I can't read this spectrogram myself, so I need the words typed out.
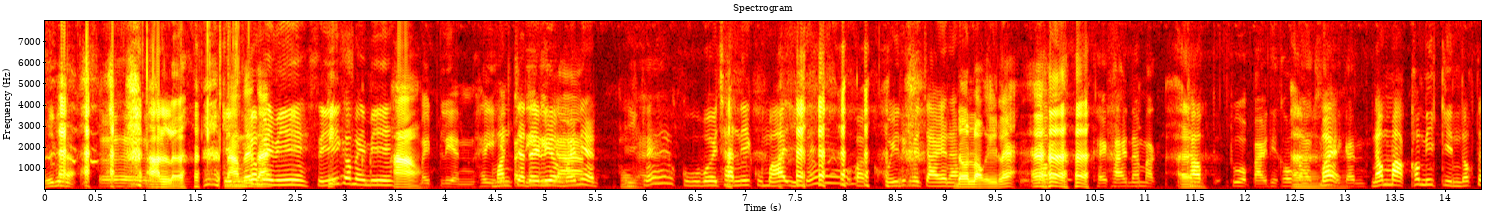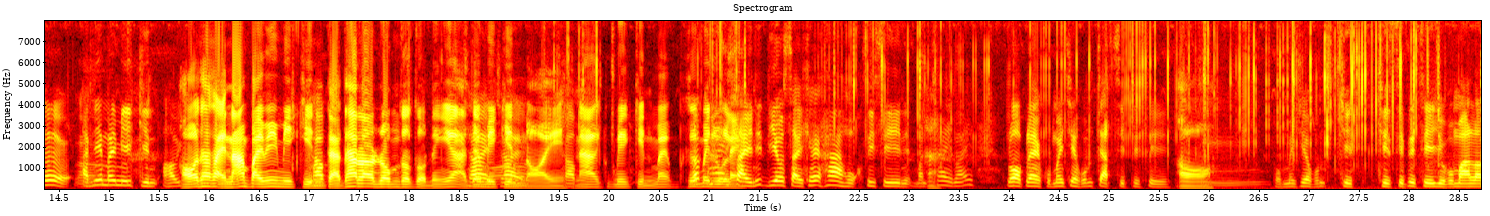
ๆเนี่ยเอออันเหรอกลิ่นน้ำได้ก็ไหมไม่มีสีก็ไม่มี อ้าว ไม่เปลี่ยนให้เห็มันจะได้เรื่องไหมเนี่ย อืมอีกแล้วกูเวอร์ชันนี้กูมาอีกแล้วว่าคุยนึกในใจนะ โดนหลอกอีกแล้ว คล้ายๆน้ำหมักเออครับ ทั่วไปที่เขามาเออไม่ ขายกัน น้ำหมักเขามีกลิ่นด็อกเตอร์ อันนี้ไม่มีกลิ่นเอาอ๋อถ้าใส่น้ำไปไม่มีกลิ่น ครับแต่ถ้าเราดมสดๆอย่างเงี้ยอาจจะใช่มีกลิ่นใช่หน่อยครับ นะ มีกลิ่นไม่คืแล้อวไม่รุนแรงใส่นิดเดียวใส่แค่ห้าหกซีซีเนี่ยมันใช่ไหมรอบแรกผมไม่เชื่อผมจัดสิบซีซีอ๋อ อืมผมไม่เชื่อผมฉีดฉีดสิบซีซีอยู่ประมาณเรา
